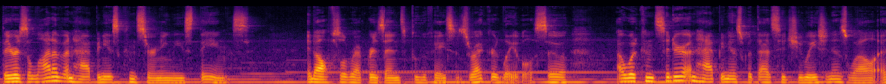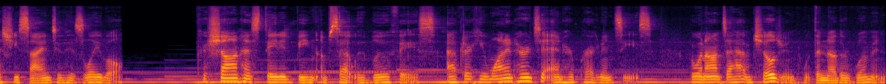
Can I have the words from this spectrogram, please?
There is a lot of unhappiness concerning these things. It also represents Blueface's record label, so I would consider unhappiness with that situation as well as she signed to his label. Chrisean has stated being upset with Blueface after he wanted her to end her pregnancies, but went on to have children with another woman.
